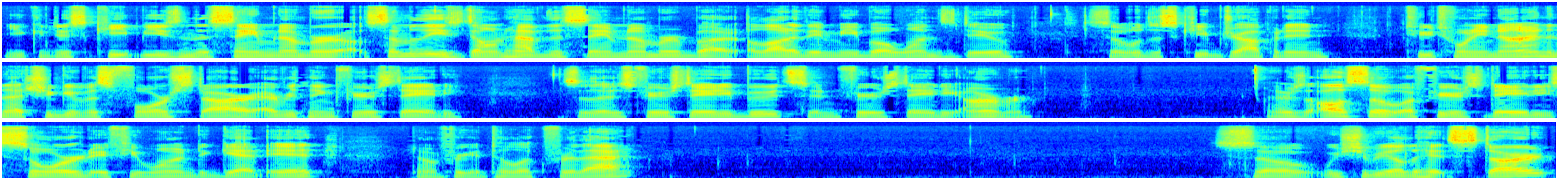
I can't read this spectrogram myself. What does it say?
you can just keep using the same number some of these don't have the same number but a lot of the amiibo ones do so we'll just keep dropping in 229 and that should give us four star everything fierce deity so there's fierce deity boots and fierce deity armor there's also a Fierce Deity Sword if you wanted to get it. Don't forget to look for that. So we should be able to hit start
